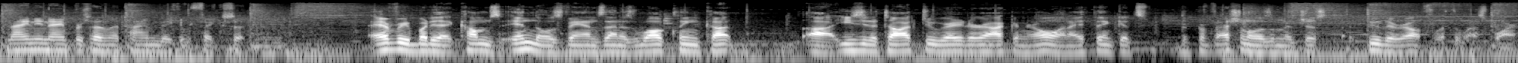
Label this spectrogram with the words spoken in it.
99% of the time they can fix it. Everybody that comes in those vans then is well clean cut, uh, easy to talk to, ready to rock and roll, and I think it's the professionalism is just through the roof with the Westmor.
